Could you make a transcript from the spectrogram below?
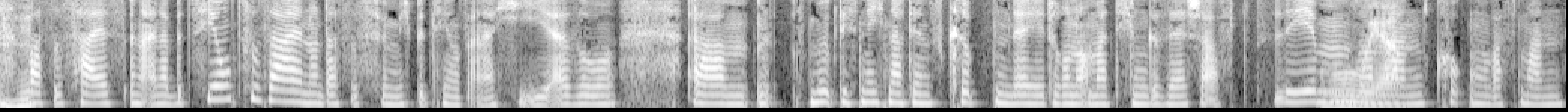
Mhm. was es heißt, in einer Beziehung zu sein. Und das ist für mich Beziehungsanarchie. Also ähm, möglichst nicht nach den Skripten der heteronormativen Gesellschaft leben, Oh, ja. sondern gucken, was man,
